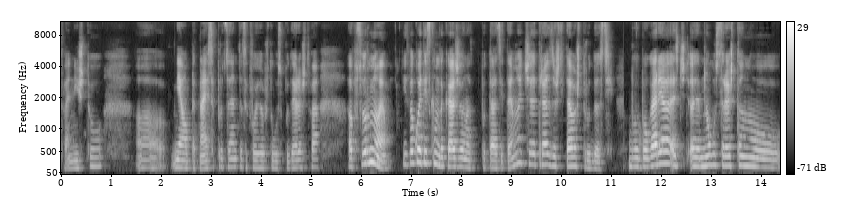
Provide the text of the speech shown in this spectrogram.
това е нищо, няма 15%, за какво изобщо го споделяш това. Абсурдно е. И това, което искам да кажа на, по тази тема е, че трябва да защитаваш труда си. В България е, е много срещано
